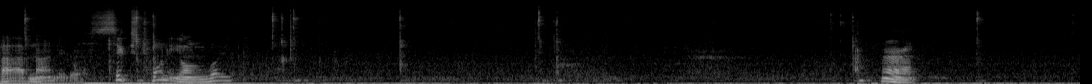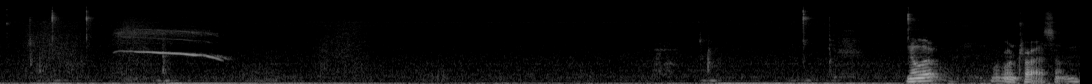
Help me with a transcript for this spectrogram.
Five ninety to six twenty on weight. All right. You know what? We're going to try something.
